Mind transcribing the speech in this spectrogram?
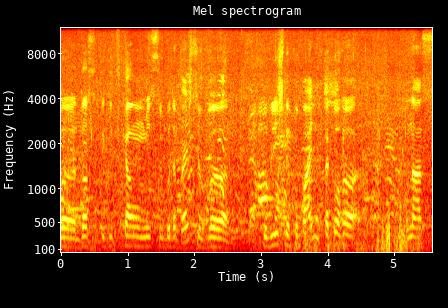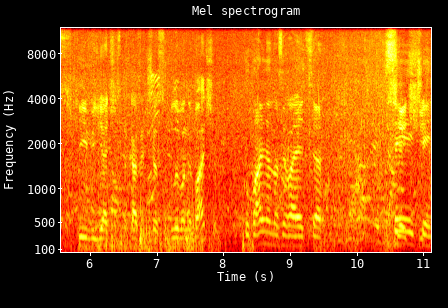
в досить таки цікавому місці в Будапешті, в публічних купальнях. Такого у нас в Києві я, чесно кажучи, особливо не бачив. Купальня називається Сечень. Сечень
